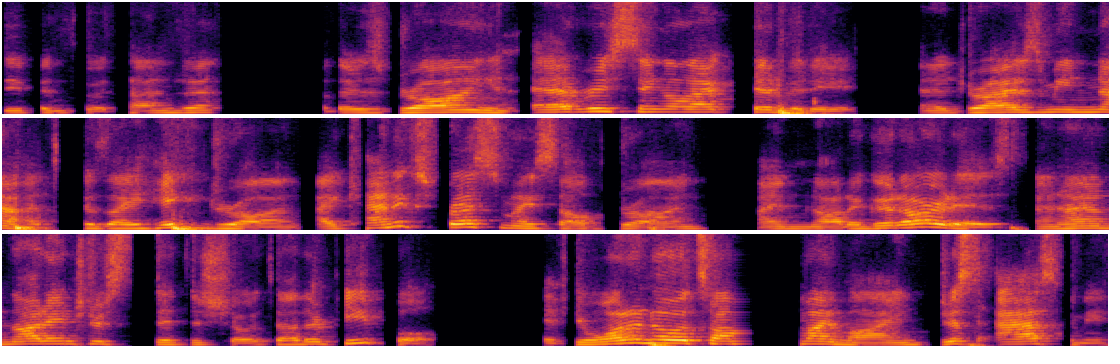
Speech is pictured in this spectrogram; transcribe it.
deep into a tangent. But there's drawing in every single activity, and it drives me nuts because I hate drawing. I can't express myself drawing. I'm not a good artist, and I am not interested to show it to other people. If you want to know what's on my mind, just ask me.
